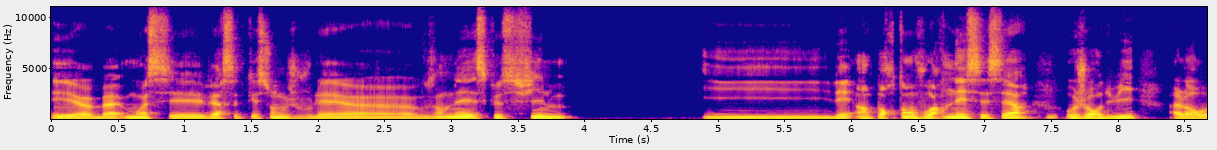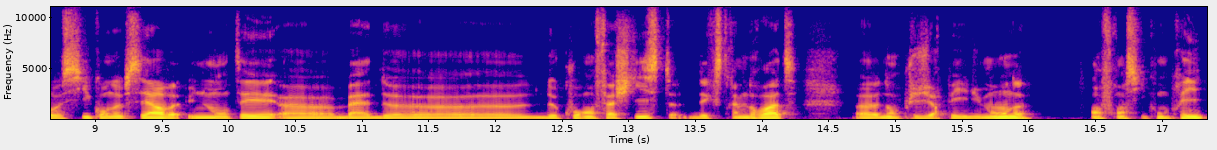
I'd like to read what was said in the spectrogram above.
Et euh, bah, moi, c'est vers cette question que je voulais euh, vous emmener. Est-ce que ce film, il est important, voire nécessaire aujourd'hui, alors aussi qu'on observe une montée euh, bah, de, de courants fascistes, d'extrême droite, dans plusieurs pays du monde, en France y compris.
